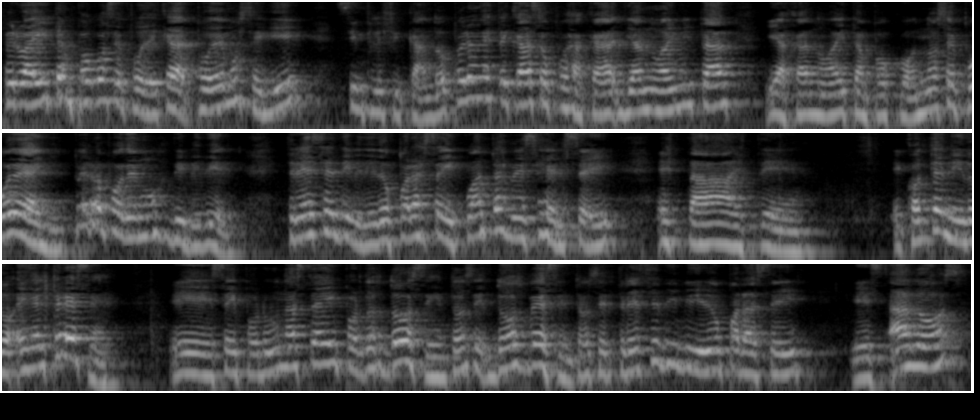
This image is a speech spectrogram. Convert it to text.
Pero ahí tampoco se puede quedar. Podemos seguir simplificando. Pero en este caso, pues acá ya no hay mitad y acá no hay tampoco. No se puede ahí, pero podemos dividir. 13 dividido para 6. ¿Cuántas veces el 6 está este, eh, contenido en el 13? 6 eh, por 1, 6, por 2, 12. Entonces, dos veces. Entonces, 13 dividido para 6 es a 2,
